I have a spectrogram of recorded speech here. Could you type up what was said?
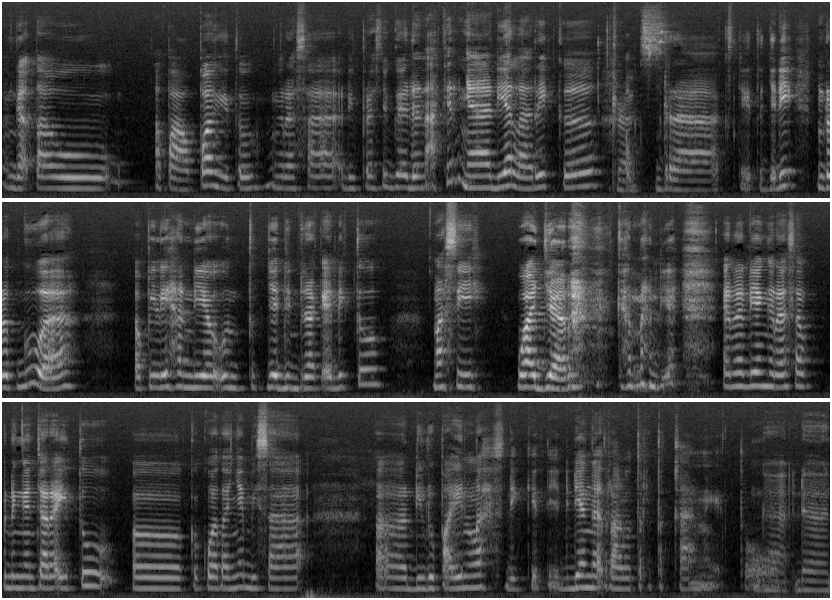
nggak tahu apa-apa gitu ngerasa depres juga. Dan akhirnya dia lari ke Drugs. drugs gitu. Jadi menurut gua eh, pilihan dia untuk jadi drug addict tuh masih wajar. Karena dia karena dia ngerasa dengan cara itu eh, kekuatannya bisa eh, dilupain lah sedikit. Jadi dia nggak terlalu tertekan gitu. Nggak, dan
